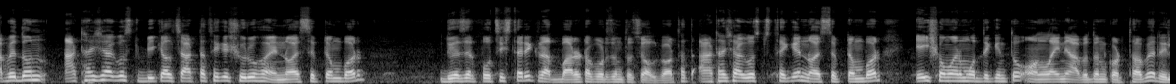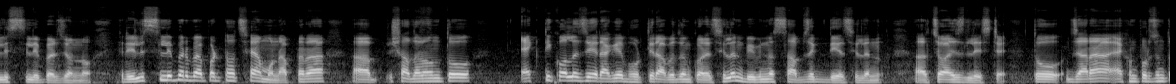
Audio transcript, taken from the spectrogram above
আবেদন আঠাশে আগস্ট বিকাল চারটা থেকে শুরু হয়, নয় সেপ্টেম্বর দুই হাজার পঁচিশ তারিখ রাত বারোটা পর্যন্ত চলবে। অর্থাৎ আঠাশে আগস্ট থেকে নয় সেপ্টেম্বর এই সময়ের মধ্যে কিন্তু অনলাইনে আবেদন করতে হবে রিলিজ স্লিপের জন্য। রিলিজ স্লিপের ব্যাপারটা হচ্ছে এমন, আপনারা সাধারণত একটি কলেজে এর আগে ভর্তির আবেদন করেছিলেন, বিভিন্ন সাবজেক্ট দিয়েছিলেন চয়েস লিস্টে। তো যারা এখন পর্যন্ত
